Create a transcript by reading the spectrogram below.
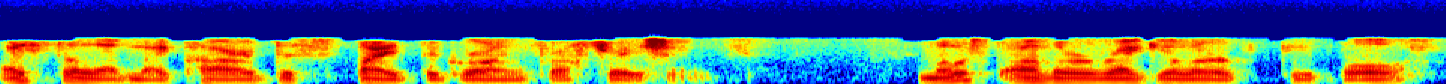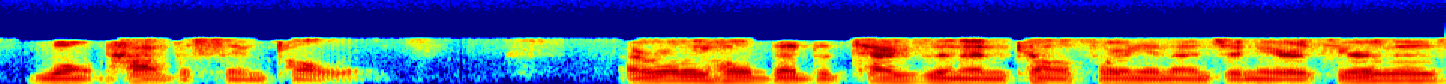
I still love my car despite the growing frustrations. Most other regular people won't have the same tolerance. I really hope that the Texan and Californian engineers hear this,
